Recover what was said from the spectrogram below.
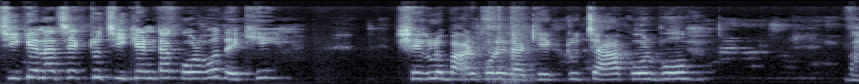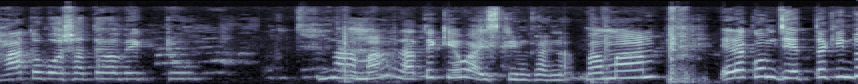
চিকেন আছে একটু চিকেনটা করব দেখি। সেগুলো বার করে রাখি একটু চা করব। ভাতও বসাতে হবে একটু। না মা রাতে কেউ আইসক্রিম খায় না। মামা এরকম জেদটা কিন্তু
